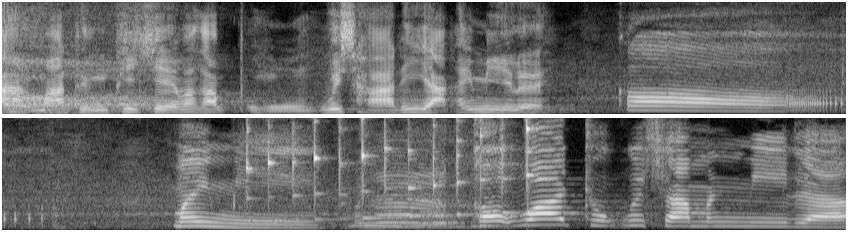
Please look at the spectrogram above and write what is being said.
อะมาถึงพีเคบ้างครับโอ้โหวิชาที่อยากให้มีเลย ก็ ไม่มี ไม่มีเพราะว่าทุกวิชามันมีแล้ว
